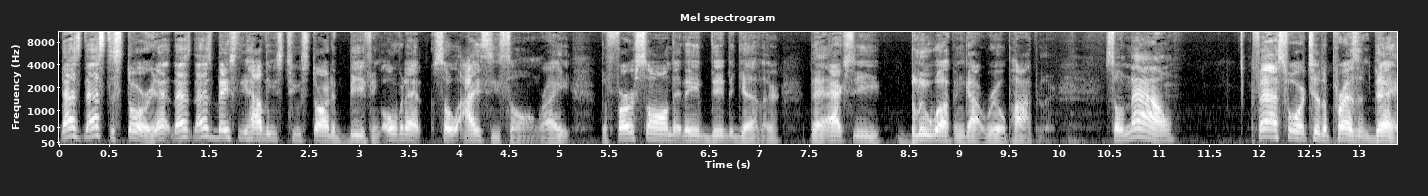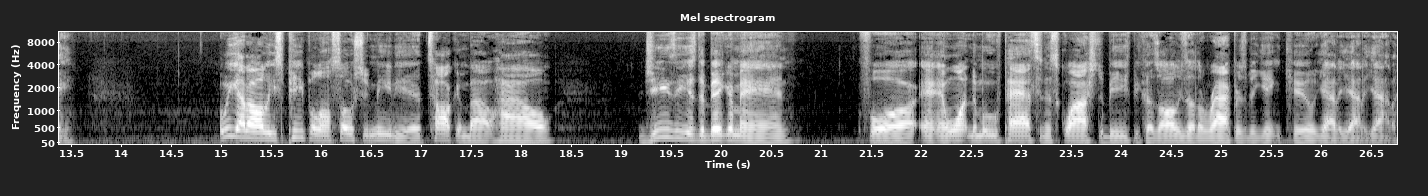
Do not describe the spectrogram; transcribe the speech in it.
that's that's the story. That, that's that's basically how these two started beefing over that so icy song, right? The first song that they did together that actually blew up and got real popular. So now, fast forward to the present day, we got all these people on social media talking about how Jeezy is the bigger man for and, and wanting to move past and squash the beef because all these other rappers be getting killed, yada yada yada.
